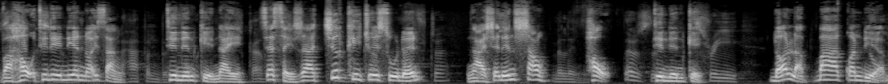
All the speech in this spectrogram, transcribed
Và hậu thiên niên niên nói rằng thiên niên kỷ này sẽ xảy ra trước khi Chúa Giêsu đến, Ngài sẽ đến sau, hậu thiên niên kỷ. Đó là ba quan điểm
